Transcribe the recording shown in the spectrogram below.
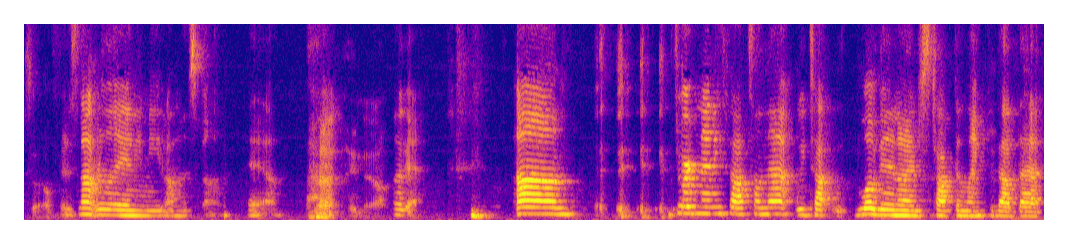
So There's not really any meat on this bone. Yeah. I know. Okay. Um, Jordan, any thoughts on that? We talked. Logan and I just talked in length about that.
